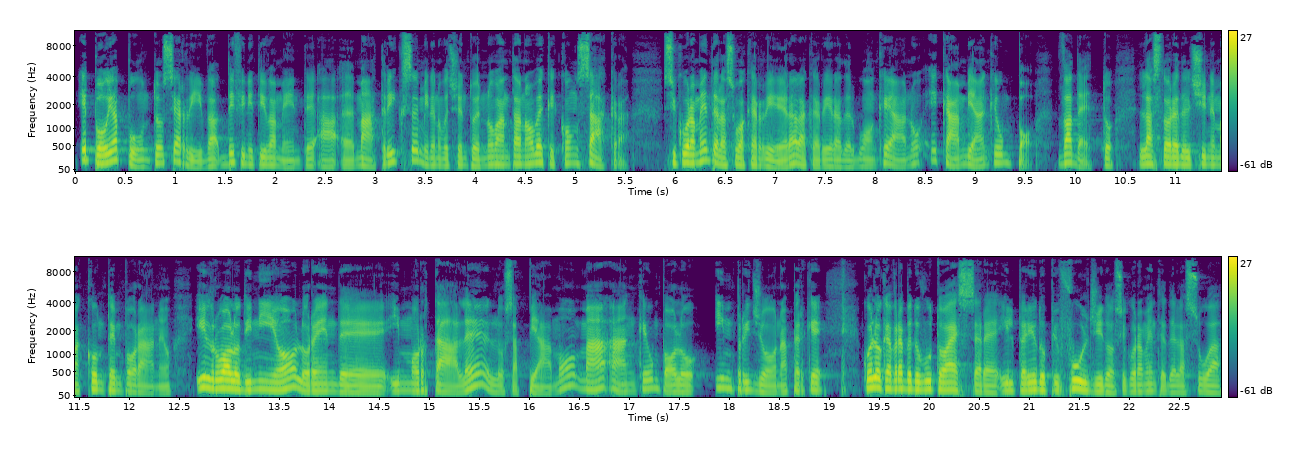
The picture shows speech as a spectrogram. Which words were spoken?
E poi appunto si arriva definitivamente a eh, Matrix 1999 che consacra sicuramente la sua carriera, la carriera del buon Keanu, e cambia anche un po', va detto, la storia del cinema contemporaneo. Il ruolo di Neo lo rende immortale, lo sappiamo, ma anche un po' lo imprigiona perché quello che avrebbe dovuto essere il periodo più fulgido sicuramente della sua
